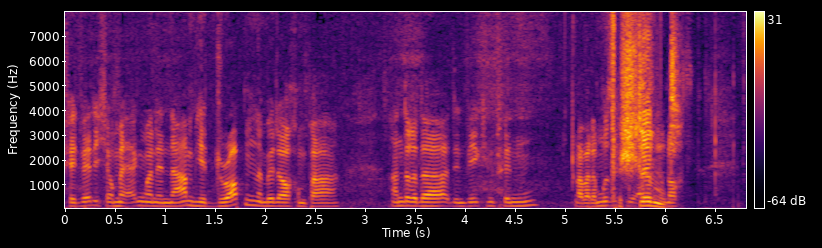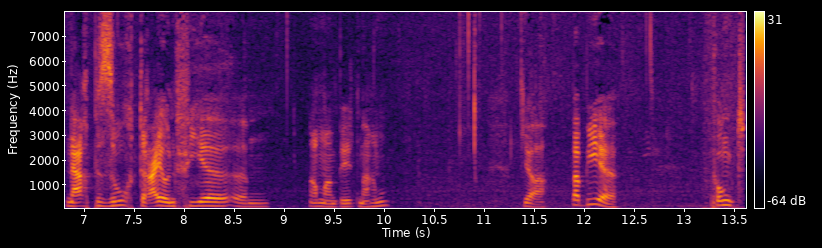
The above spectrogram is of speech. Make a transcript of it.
Vielleicht werde ich auch mal irgendwann den Namen hier droppen, damit auch ein paar andere da den Weg hinfinden. Aber da muss ich noch nach Besuch 3 und 4 ähm, nochmal ein Bild machen. Ja, Barbier. Punkt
